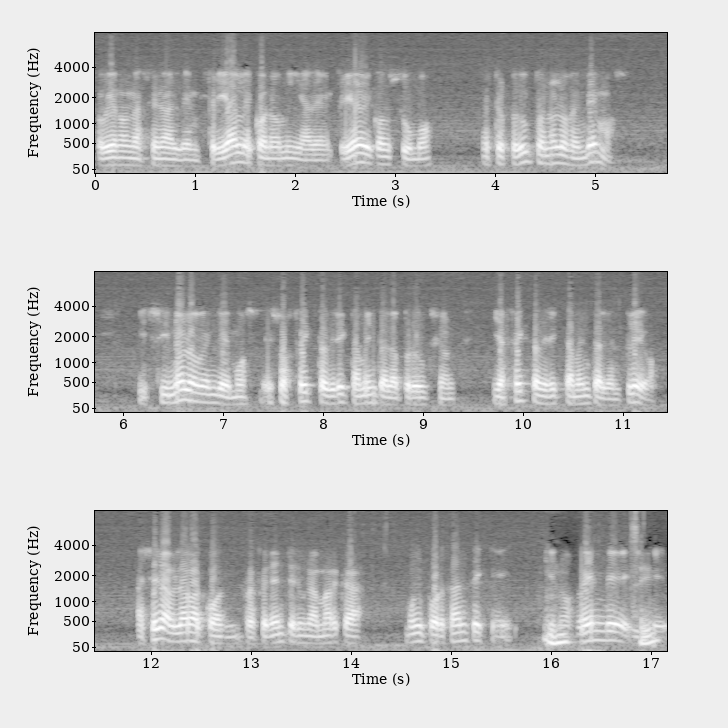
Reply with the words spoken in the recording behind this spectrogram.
gobierno nacional de enfriar la economía, de enfriar el consumo, nuestros productos no los vendemos. Y si no lo vendemos, eso afecta directamente a la producción y afecta directamente al empleo. Ayer hablaba con referentes de una marca muy importante que, nos vende y que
